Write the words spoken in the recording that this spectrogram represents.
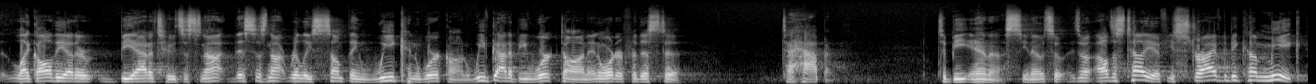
like all the other beatitudes, it's not. This is not really something we can work on. We've got to be worked on in order for this to to happen, to be in us. You know. So, so I'll just tell you: if you strive to become meek,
